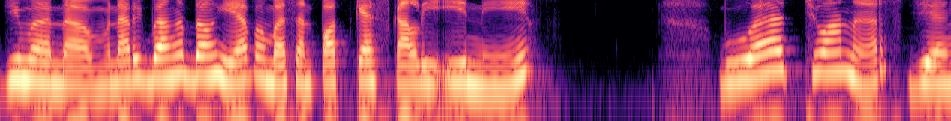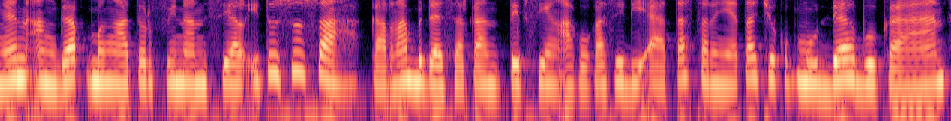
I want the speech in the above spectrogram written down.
Gimana? Menarik banget dong ya pembahasan podcast kali ini. Buat cuaners, jangan anggap mengatur finansial itu susah karena berdasarkan tips yang aku kasih di atas ternyata cukup mudah bukan?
